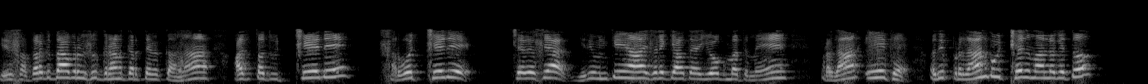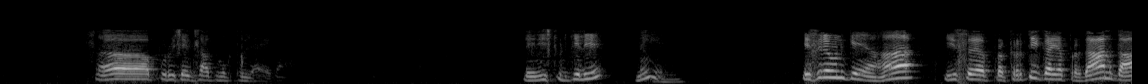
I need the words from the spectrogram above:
ये सतर्कता पर विश्व ग्रहण करते हुए कहना अत तद उच्छेदे सर्वोच्छेदे यदि उनके यहाँ इसलिए क्या होता है योग मत में प्रधान एक है यदि प्रधान को उच्छेद मान लोगे तो सब पुरुष एक साथ मुक्त हो जाएगा। लेकिन इस के लिए नहीं है। इसलिए उनके यहाँ इस प्रकृति का या प्रदान का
